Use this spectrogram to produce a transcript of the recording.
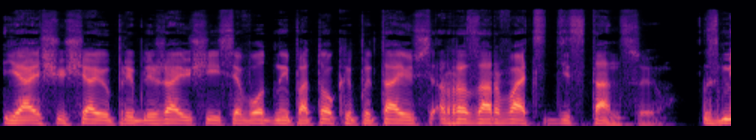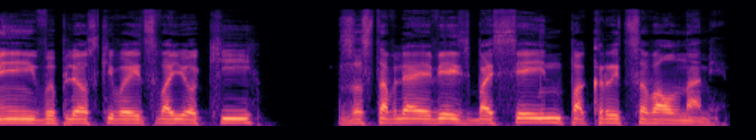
Я ощущаю приближающийся водный поток и пытаюсь разорвать дистанцию. Змей выплескивает свое ки, заставляя весь бассейн покрыться волнами.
